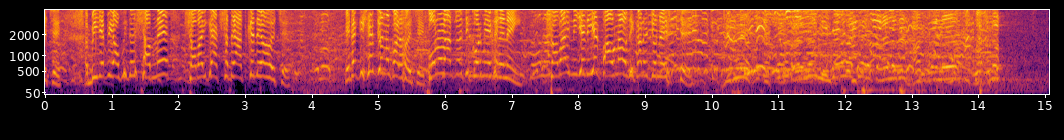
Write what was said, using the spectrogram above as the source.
হয়েছে বিজেপি অফিসের সামনে সবাইকে একসাথে আটকে দেওয়া হয়েছে এটা কিসের জন্য করা হয়েছে কোনো রাজনৈতিক কর্মী এখানে নেই সবাই নিজের নিজের পাওনা অধিকারের জন্য এসছে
